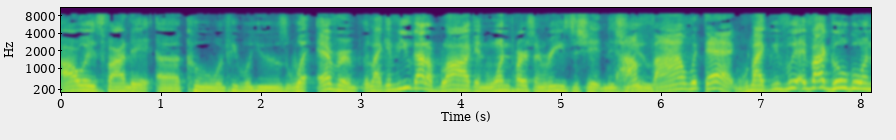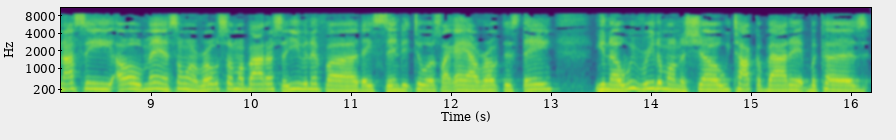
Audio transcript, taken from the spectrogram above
always find it, uh, cool when people use whatever, like if you got a blog and one person reads the shit and it's you. I'm you fine with that. like if we, if I Google and I see, oh man, someone wrote something about us, or even if uh they send it to us, like, hey, I wrote this thing, you know, we read them on the show, we talk about it because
